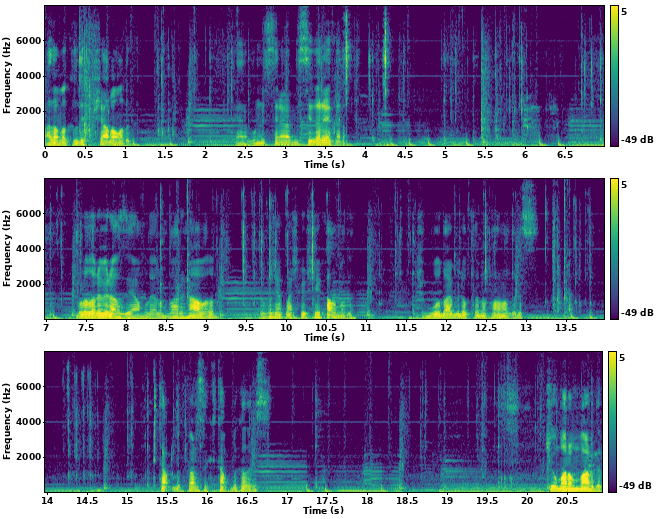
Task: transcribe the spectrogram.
adam akıllı hiçbir şey alamadık. Yani bunun üstüne ben bir sigara yakarım. Buraları biraz yağmalayalım bari ne yapalım? Yapacak başka bir şey kalmadı. Şu buğday bloklarını falan alırız. Kitaplık varsa kitaplık alırız. Ki umarım vardır.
